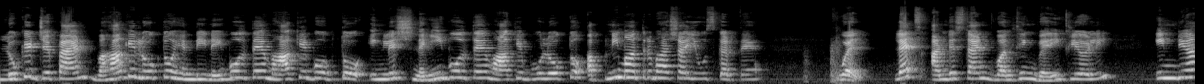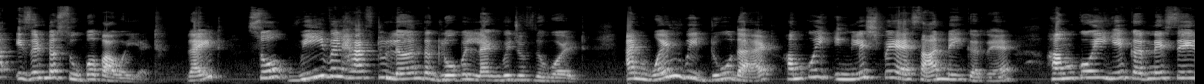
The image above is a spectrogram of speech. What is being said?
look at Japan वहाँ के लोग तो हिंदी नहीं बोलते हैं, वहाँ के लोग तो इंग्लिश नहीं बोलते हैं, वहाँ के वो लोग तो अपनी मातृभाषा यूज़ करते हैं। Well let's understand one thing very clearly India isn't a superpower yet right so we will have to learn the global language of the world and when we do that हम कोई इंग्लिश पे एहसान नहीं कर रहे हैं। हम कोई ये करने से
